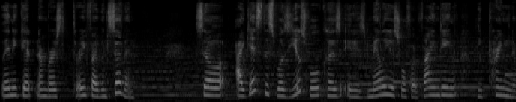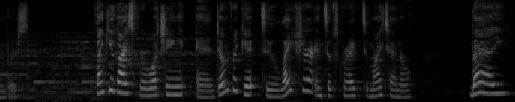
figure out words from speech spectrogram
Then you get numbers 3, 5, and 7. So I guess this was useful because it is mainly useful for finding the prime numbers. Thank you guys for watching and don't forget to like, share and subscribe to my channel. Bye!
